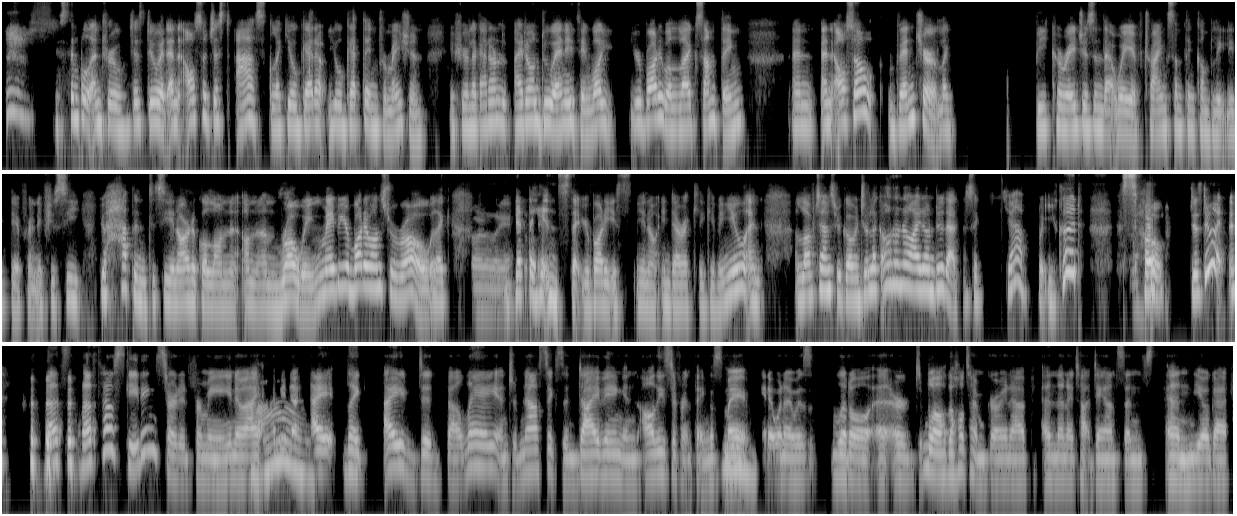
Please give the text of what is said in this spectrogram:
simple and true. Just do it. And also just ask. Like you'll get it, you'll get the information. If you're like, I don't, I don't do anything. Well, your body will like something. And and also venture, like be courageous in that way of trying something completely different. If you see you happen to see an article on on, on rowing maybe your body wants to row like totally. get the hints that your body is you know indirectly giving you. And a lot of times we go into like oh no no i don't do that. It's like yeah but you could. So just do it. That's that's how skating started for me you know i wow. i mean I, I like I did ballet and gymnastics and diving and all these different things. My, mm. you know, when I was little, uh, or well, the whole time growing up, and then I taught dance and and yoga.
